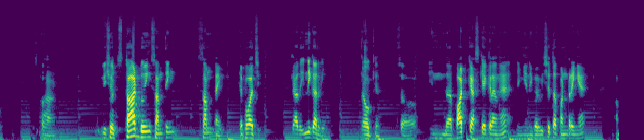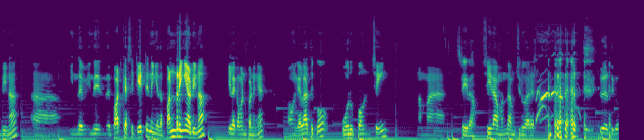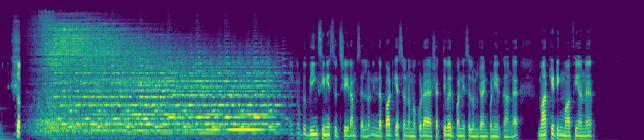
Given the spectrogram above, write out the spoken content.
We should start doing something some time எப்போவாச்சு? Okay, அது இன்னைக்கா இருக்கலாம். ஓகே ஸோ இந்த பாட்காஸ்ட் கேட்குறவங்க நீங்கள் இன்னைக்கு ஒரு விஷயத்த பண்ணுறீங்க அப்படின்னா இந்த இந்த இந்த பாட்காஸ்ட்டை கேட்டு நீங்கள் இதை பண்ணுறீங்க அப்படின்னா கீழே கமெண்ட் பண்ணுங்கள் அவங்க எல்லாத்துக்கும் ஒரு பவுண்ட் செயின் நம்ம ஸ்ரீராம். ஸ்ரீராம் வந்து அமுச்சிடுவாரு. எல்லாத்துக்கும். Welcome to being seniors with Sriram Selvan இந்த பாட்காஸ்ட்டில் நம்ம கூட சக்திவேர் பன்னீர்செல்வம் ஜாயின் பண்ணியிருக்காங்க. மார்க்கெட்டிங் மாஃபியான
